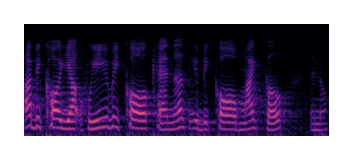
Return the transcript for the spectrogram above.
I'll be called Yak-hwee, you'll be called Kenneth, you'll be called Michael, you know.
